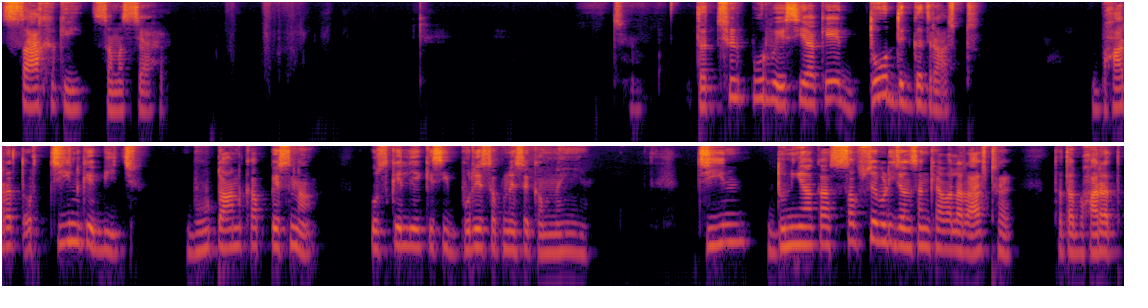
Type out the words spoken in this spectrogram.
साख की समस्या है। अच्छा, दक्षिण पूर्व एशिया के दो दिग्गज राष्ट्र, भारत और चीन के बीच भूटान का पिसना उसके लिए किसी बुरे सपने से कम नहीं है। चीन दुनिया का सबसे बड़ी जनसंख्या वाला राष्ट्र है तथा भारत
